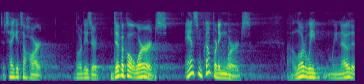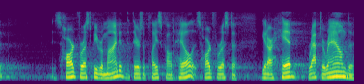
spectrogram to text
to take it to heart. Lord, these are difficult words and some comforting words. Uh, Lord, we, we know that it's hard for us to be reminded that there's a place called hell. It's hard for us to get our head wrapped around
